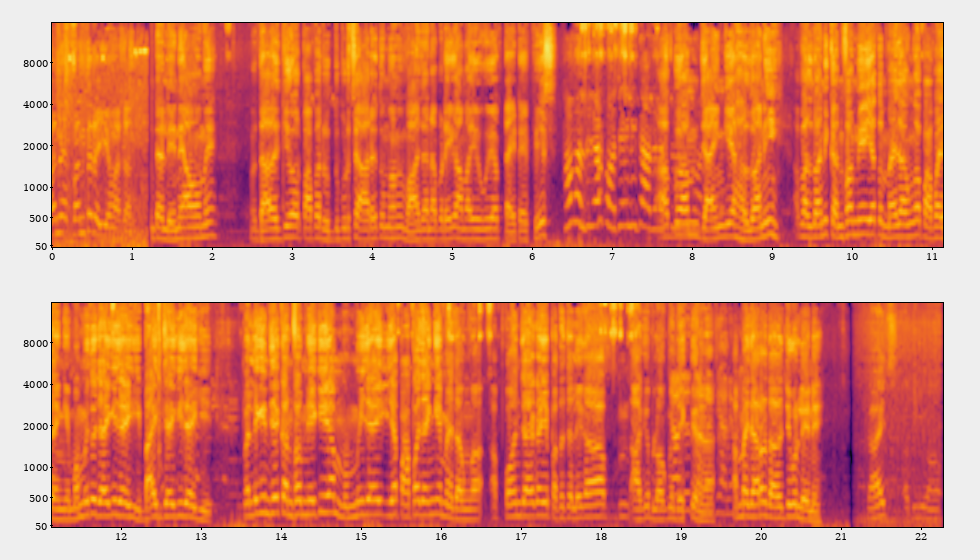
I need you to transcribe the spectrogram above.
बन बनते रहिए हमारे साथ। लेने आओ हमें। दादाजी और पापा रुद्रपुर से आ रहे तो हमें वहाँ जाना पड़ेगा। हमारी हो गई अब टाइट टाइट फेस हम पहुँचे ही नहीं थे अब हम जाएँगे हल्द्वानी। अब हल्द्वानी कंफर्म नहीं है या तो मैं जाऊँगा पापा जाएँगे। मम्मी तो जाएगी जाएगी बाइक जाएगी जाएगी। पर लेकिन ये कंफर्म नहीं है कि या मम्मी जाएगी या पापा जाएँगे मैं जाऊँगा। अब कौन जाएगा ये पता चलेगा। आगे ब्लॉग में देखते रहना। अब मैं जा रहा हूँ दादाजी को लेने। गाइस अभी वहाँ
